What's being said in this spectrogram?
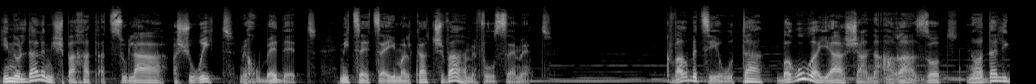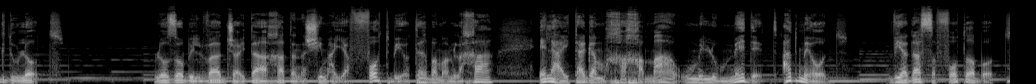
היא נולדה למשפחת אצולה אשורית מכובדת מצאצאי מלכת שבא המפורסמת. כבר בצעירותה ברור היה שהנערה הזאת נועדה לגדולות. לא זו בלבד שהייתה אחת הנשים היפות ביותר בממלכה, אלא הייתה גם חכמה ומלומדת עד מאוד, וידעה שפות רבות.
